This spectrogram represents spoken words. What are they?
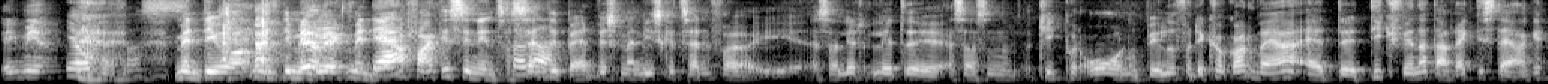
Ikke mere? Jo, men det er jo, men det, men det, men det er faktisk en interessant debat, hvis man lige skal tage den for, altså lidt, lidt øh, altså sådan, kigge på et overordnet billede, for det kan jo godt være, at øh, de kvinder, der er rigtig stærke,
